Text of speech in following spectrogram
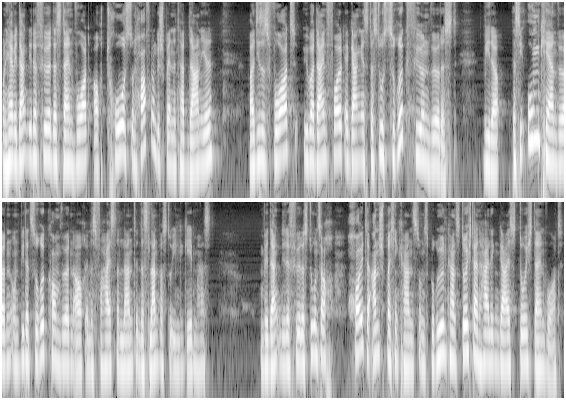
und Herr, wir danken dir dafür, dass dein Wort auch Trost und Hoffnung gespendet hat, Daniel, weil dieses Wort über dein Volk ergangen ist, dass du es zurückführen würdest, wieder, dass sie umkehren würden und wieder zurückkommen würden auch in das verheißene Land, in das Land, was du ihnen gegeben hast. Und wir danken dir dafür, dass du uns auch heute ansprechen kannst, uns berühren kannst durch deinen Heiligen Geist, durch dein Wort.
